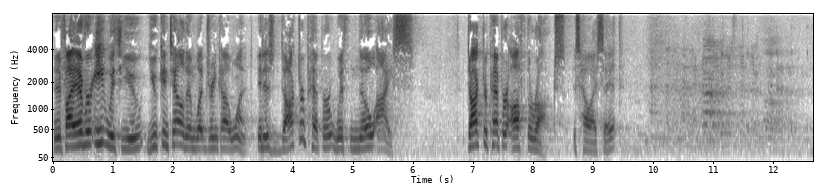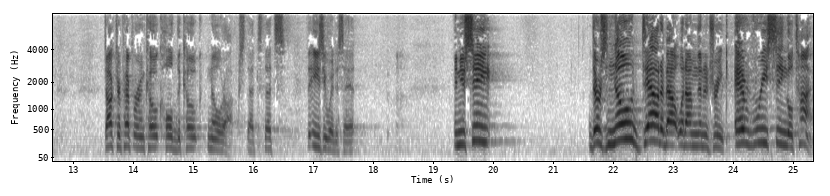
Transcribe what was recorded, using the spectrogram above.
And if I ever eat with you, you can tell them what drink I want. It is Dr. Pepper with no ice. Dr. Pepper off the rocks is how I say it. Dr. Pepper and Coke hold the Coke, no rocks. That's, that's the easy way to say it. And you see, there's no doubt about what I'm going to drink every single time.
